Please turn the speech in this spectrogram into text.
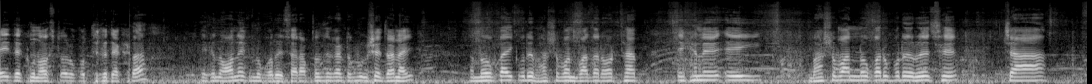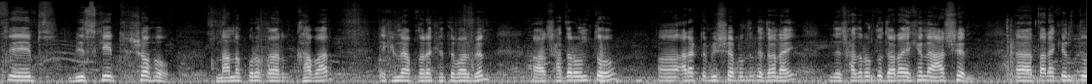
এই দেখুন অস্টার উপর থেকে দেখা। এখানে অনেক নৌকা রয়েছে। আর আপনাদের একটা বিষয় জানাই, নৌকায় করে ভাসমান বাজার, অর্থাৎ এখানে এই ভাসমান নৌকার উপরে রয়েছে চা, চিপস, বিস্কিট সহ নানা প্রকার খাবার এখানে আপনারা খেতে পারবেন। আর সাধারণত আর একটা বিষয় আপনাদেরকে জানাই, যে সাধারণত যারা এখানে আসেন তারা কিন্তু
